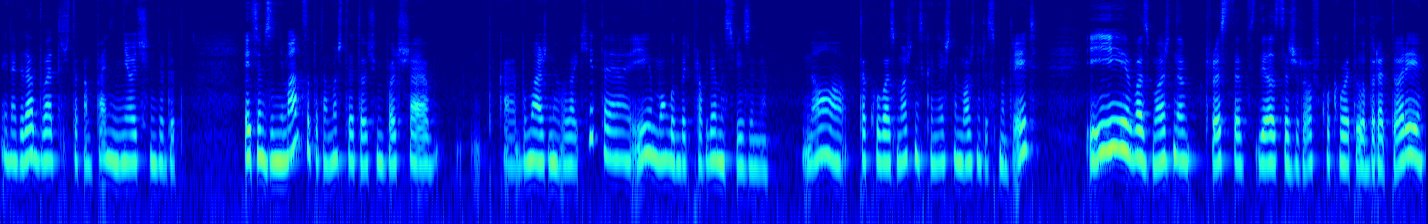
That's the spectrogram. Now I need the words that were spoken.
иногда бывает, что компании не очень любят этим заниматься, потому что это очень большая такая бумажная волокита, и могут быть проблемы с визами. Но такую возможность, конечно, можно рассмотреть. И, возможно, просто сделать стажировку какой-то лаборатории,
